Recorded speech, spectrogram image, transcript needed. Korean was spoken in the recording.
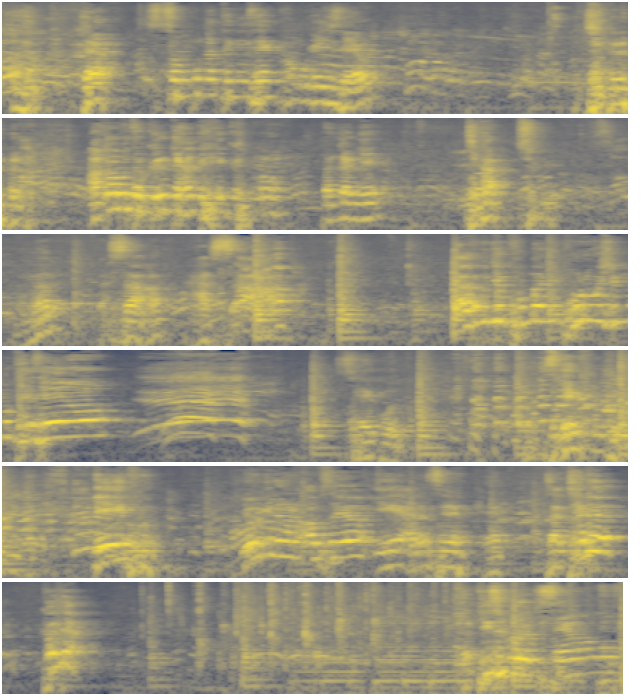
어. 자, 소풍 같은 인생 한국 해주세요. 아까부터 그렇게 하니까요, 단장님. 자, 준비. 어, 아싸, 아싸. 나공주 품만이 보러 오신 분 계세요? 예! 세 분. 세 분, 네 분. 여기는 없어요? 예, 알았어요. 예. 자, 차렷! 가자! 자, 디스코 주세요.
